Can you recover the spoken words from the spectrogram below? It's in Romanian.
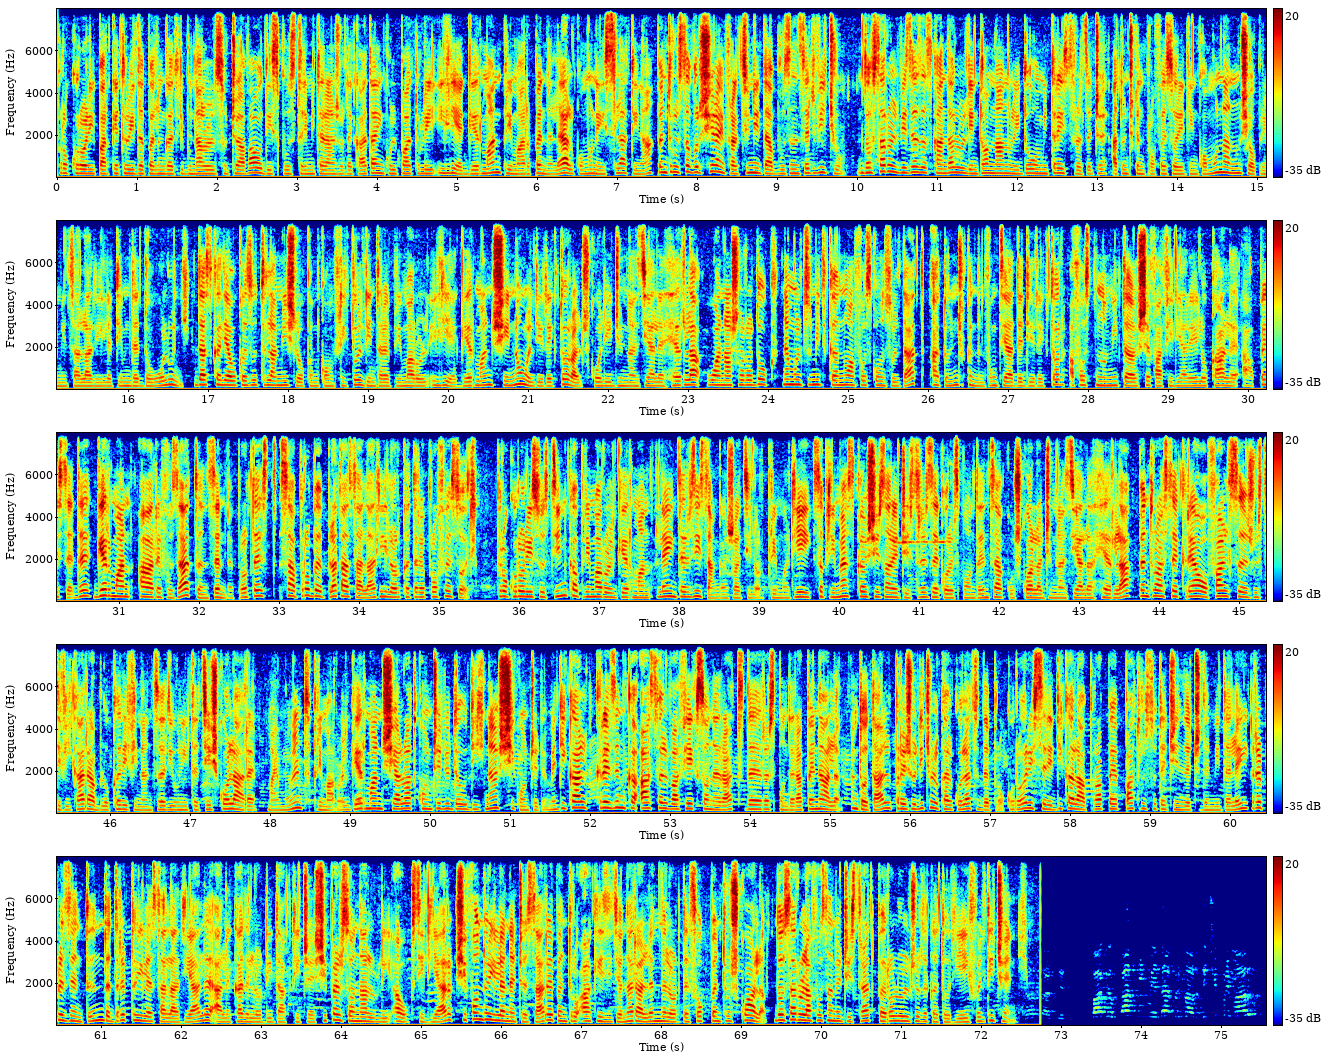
Procurorii parchetului de pe lângă Tribunalul Suceava au dispus trimiterea în judecată a inculpatului Ilie German, primar PNL al comunei Slatina, pentru săvârșirea infracțiunii de abuz în serviciu. Dosarul vizează scandalul din toamna anului 2013, atunci când profesorii din comună nu și-au primit salariile timp de două luni. Dascălii au căzut la mijloc în conflictul dintre primarul Ilie German și noul director al școlii gimnaziale Herla, Oana Șorodoc, nemulțumit că nu a fost consultat atunci când în funcția de director a fost numită șefa filialei locale a PSD, German a refuzat, în semn de protest, să aprobe plata salariilor către profesori. Procurorii susțin că primarul German le-a interzis angajaților primăriei să primească și să înregistreze corespondența cu școala gimnazială Herla pentru a se crea o falsă justificare a blocării finanțării unității școlare. Mai mult, primarul German și-a luat concediu de odihnă și concediu medical, crezând că astfel va fi exonerat de răspunderea penală. În total, prejudiciul calculat de procurori se ridică la aproape 450.000 de lei, reprezentând drepturile salariale ale cadrelor didactice și personalului auxiliar și fondurile necesare pentru achiziționarea lemnelor de foc pentru școală. Dosarul a fost înregistrat pe rolul judecătoriei Fălticeni.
